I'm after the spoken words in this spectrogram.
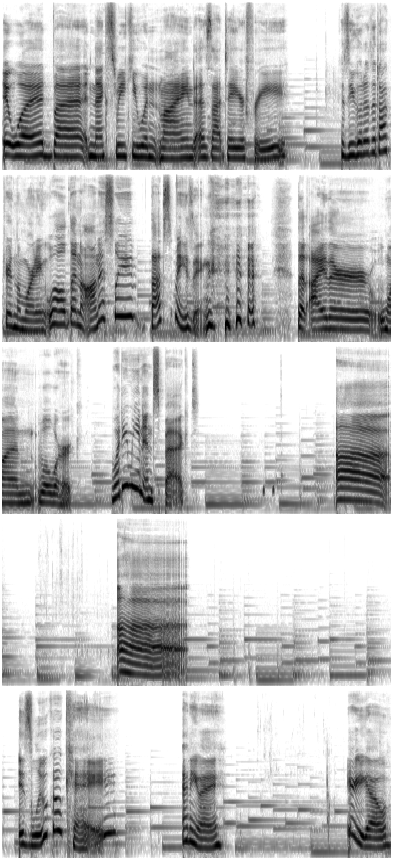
It would, but next week you wouldn't mind as that day you're free because you go to the doctor in the morning. Well, then honestly, that's amazing that either one will work. What do you mean inspect? Uh, uh, is Luke okay? Anyway, here you go.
